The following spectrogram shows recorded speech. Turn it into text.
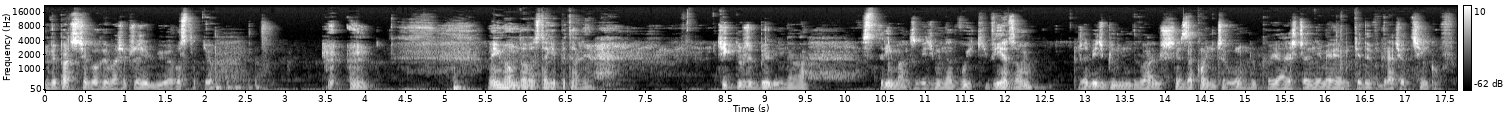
Wybaczcie, bo chyba się przeziębiłem ostatnio. No i mam do Was takie pytanie. Ci, którzy byli na streamach z Wiedźmina dwójki wiedzą, że Wiedźmin 2 już się zakończył, tylko ja jeszcze nie miałem kiedy wgrać odcinków.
